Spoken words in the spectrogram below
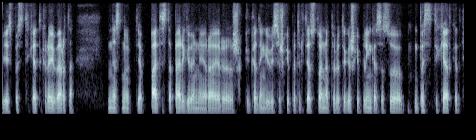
jais pasitikėti tikrai verta. Nes nu, tie patys tą pergyvenę yra ir aš, kadangi visiškai patirties to neturiu, tai kažkaip linkęs esu pasitikėti, kad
